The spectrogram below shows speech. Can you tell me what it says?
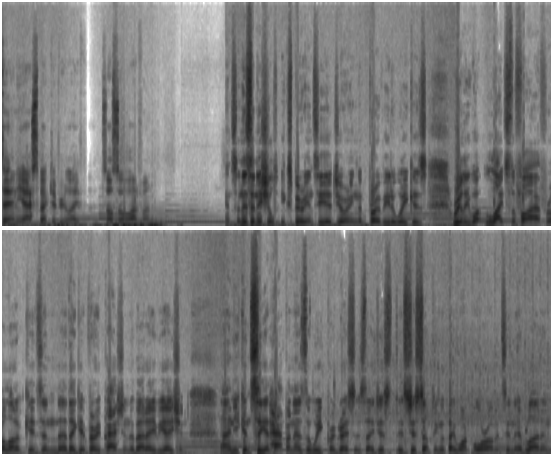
to any aspect of your life. It's also a lot of fun. And this initial experience here during the Pro Provita week is really what lights the fire for a lot of kids and uh, they get very passionate about aviation and you can see it happen as the week progresses. They just It's just something that they want more of, it's in their blood and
